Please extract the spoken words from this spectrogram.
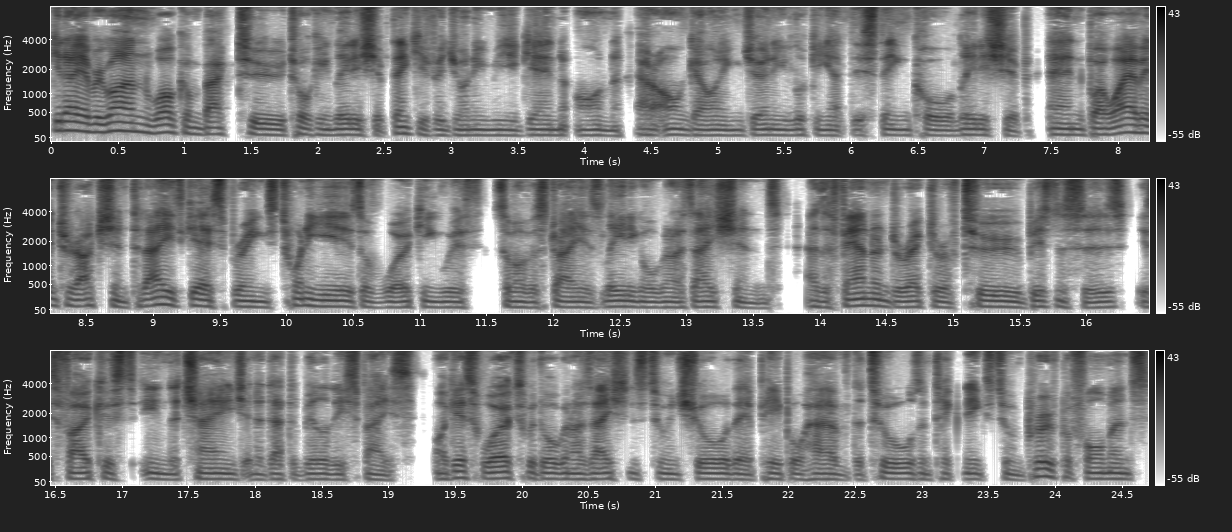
G'day, everyone. Welcome back to Talking Leadership. Thank you for joining me again on our ongoing journey looking at this thing called leadership. And by way of introduction, today's guest brings 20 years of working with some of Australia's leading organizations as a founder and director of two businesses is focused in the change and adaptability space. My guest works with organizations to ensure their people have the tools and techniques to improve performance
